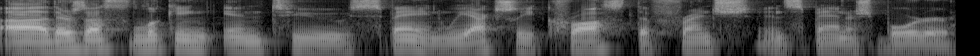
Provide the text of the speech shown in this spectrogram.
Uh, there's us looking into Spain. We actually crossed the French and Spanish border.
